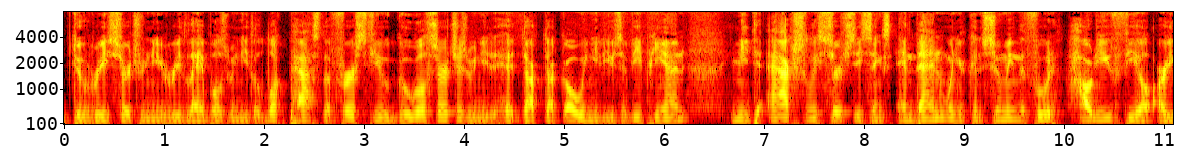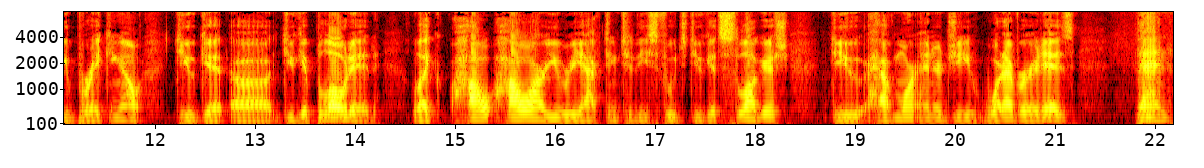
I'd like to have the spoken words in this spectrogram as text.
do research. We need to read labels. We need to look past the first few Google searches. We need to hit DuckDuckGo. We need to use a VPN. You need to actually search these things. And then when you're consuming the food, how do you feel? Are you breaking out? Do you get uh, do you get bloated? Like how how are you reacting to these foods? Do you get sluggish? Do you have more energy? Whatever it is, then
